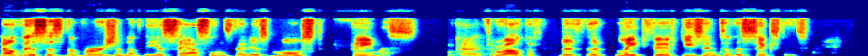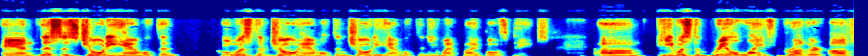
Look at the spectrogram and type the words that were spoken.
Now, this is the version of the assassins that is most famous okay. throughout the, the, the late 50s into the 60s. And this is Jody Hamilton, who was the Joe Hamilton, Jody Hamilton. He went by both names. Um, he was the real life brother of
